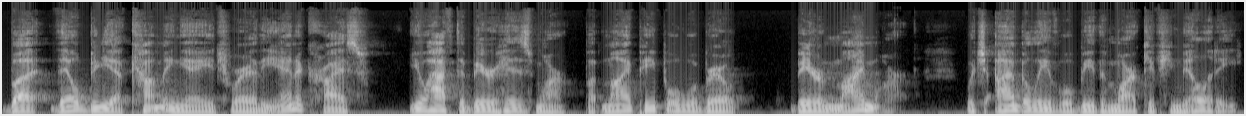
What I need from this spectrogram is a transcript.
but there'll be a coming age where the Antichrist, you'll have to bear his mark, but my people will bear, bear my mark which I believe will be the mark of humility,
